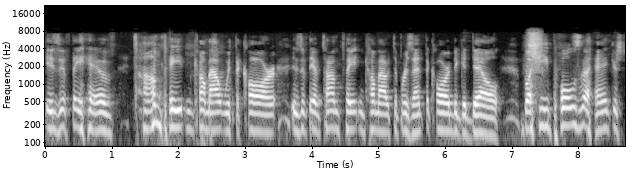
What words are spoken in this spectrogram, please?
is if they have Tom Payton come out with the car, is if they have Tom Payton come out to present the card to Goodell, but he pulls a handkerchief,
